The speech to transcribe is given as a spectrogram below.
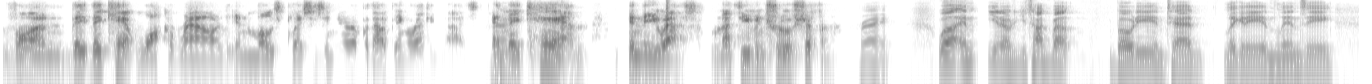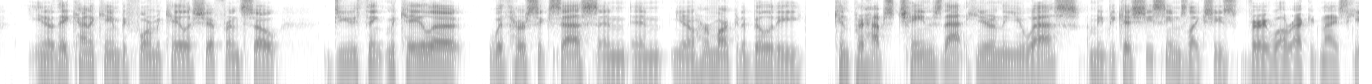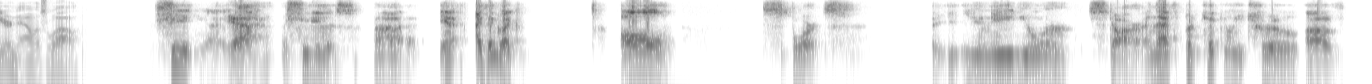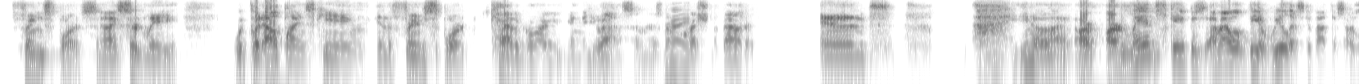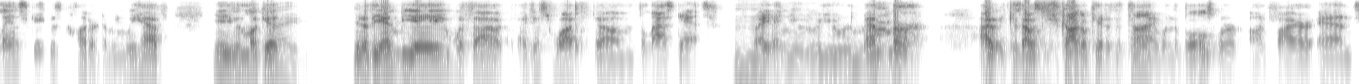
Vonn, they, they can't walk around in most places in Europe without being recognized. And right. they can in the US. And that's even true of Shiffrin. Right. Well, and you know, you talk about Bode and Ted Ligety and Lindsey, you know, they kind of came before Mikaela Shiffrin. So, do you think Mikaela, with her success and and you know her marketability, can perhaps change that here in the U.S.? I mean, because she seems like she's very well recognized here now as well. She, yeah, she is. Uh, you know, I think like all sports, you need your star, and that's particularly true of fringe sports, and I certainly would put alpine skiing in the fringe sport category in the U.S. I mean, there's no right. question about it. And you know, our our landscape is. I, mean, I will be a realist about this. Our landscape is cluttered. I mean, we have. You know, even look at. Right. You know the NBA without. I just watched um, the Last Dance, mm-hmm. right? And you you remember I because I was a Chicago kid at the time when the Bulls were on fire, and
